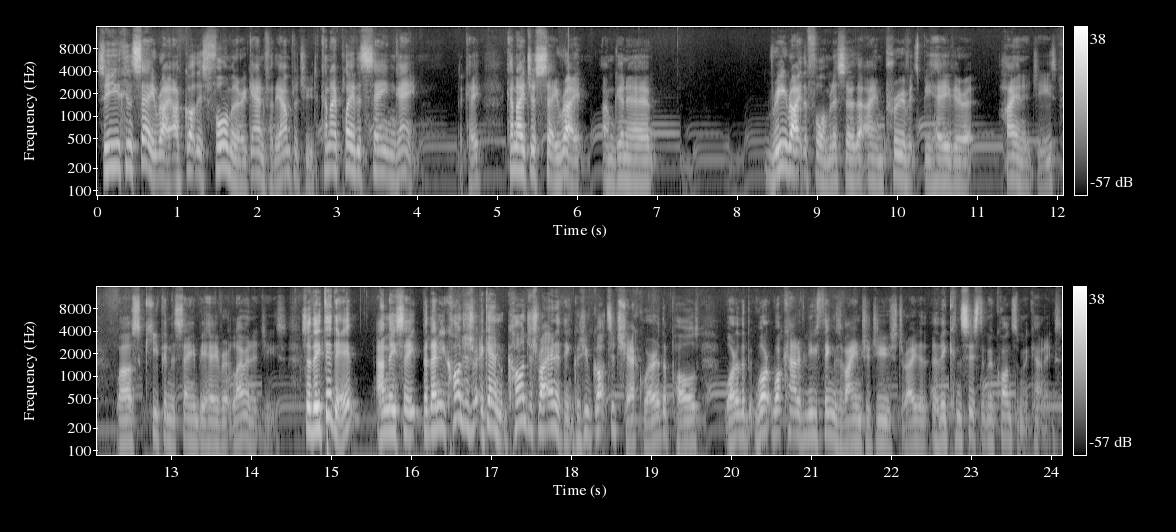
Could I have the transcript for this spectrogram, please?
So you can say, right, I've got this formula again for the amplitude. Can I play the same game? Okay. Can I just say, right, I'm going to rewrite the formula so that I improve its behavior at high energies whilst keeping the same behavior at low energies. So they did it and they say, but then you can't just, again, can't just write anything because you've got to check where are the poles, what, are the, what, what kind of new things have I introduced, right? Are they consistent with quantum mechanics?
